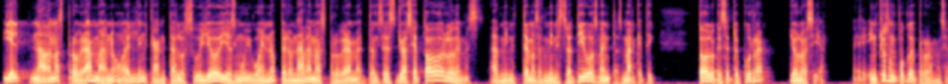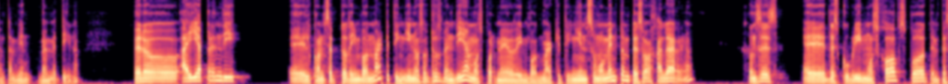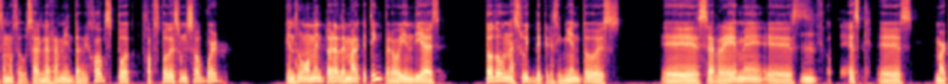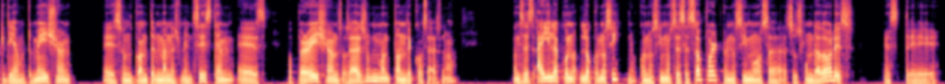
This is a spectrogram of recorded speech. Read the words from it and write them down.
Y él nada más programa, ¿no? A él le encanta lo suyo y es muy bueno, pero nada más programa. Entonces yo hacía todo lo demás, temas administrativos, ventas, marketing, todo lo que se te ocurra, yo lo hacía. Eh, incluso un poco de programación también me metí, ¿no? Pero ahí aprendí el concepto de inbound marketing y nosotros vendíamos por medio de inbound marketing y en su momento empezó a jalar, ¿no? Entonces eh, descubrimos HubSpot, empezamos a usar la herramienta de HubSpot. HubSpot es un software que en su momento era de marketing, pero hoy en día es toda una suite de crecimiento, es eh, CRM, es Ujú. Helpdesk, es Marketing Automation, es un Content Management System, es Operations, o sea, es un montón de cosas, ¿no? Entonces ahí la lo conocí, ¿no? Conocimos ese software, conocimos a sus fundadores, este,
